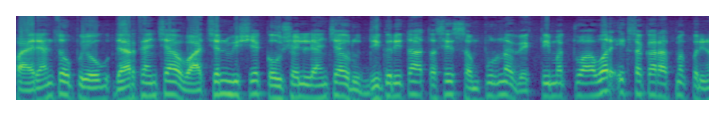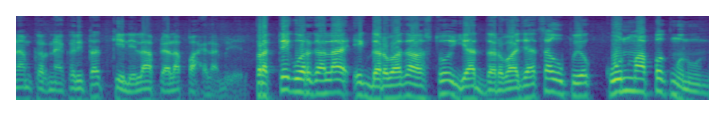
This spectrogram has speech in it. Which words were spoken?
पायऱ्यांचा उपयोग विद्यार्थ्यांच्या वाचनविषयक कौशल्यांच्या वृद्धीकरिता तसेच संपूर्ण व्यक्तिमत्वावर एक सकारात्मक परिणाम करण्याकरिता केलेला आपल्याला पाहायला मिळेल. प्रत्येक वर्गाला एक दरवाजा असतो. या दरवाजाचा उपयोग कोण मापक म्हणून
